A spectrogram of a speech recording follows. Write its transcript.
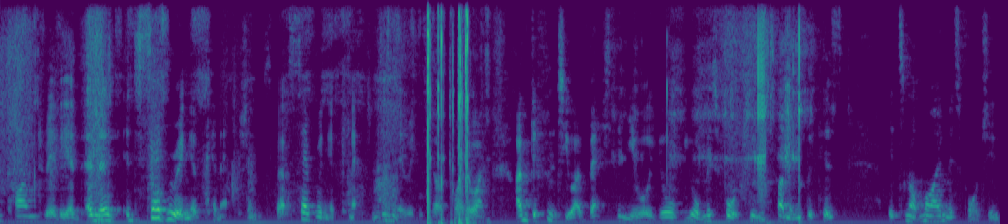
unkind really. And, and a, a severing of connections that severing of connections isn't it really Schadenfreude I'm, I'm different to you I'm better than you or your your misfortune's funny because it's not my misfortune.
